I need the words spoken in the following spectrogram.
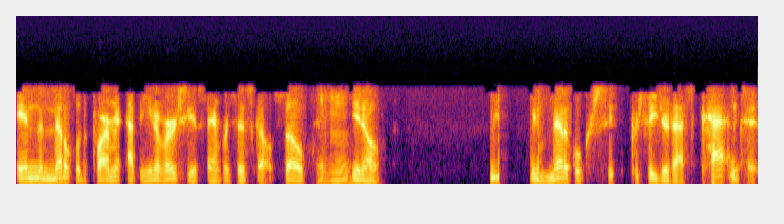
in the medical department at the University of San Francisco so Mm-hmm. you know medical procedure that's patented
